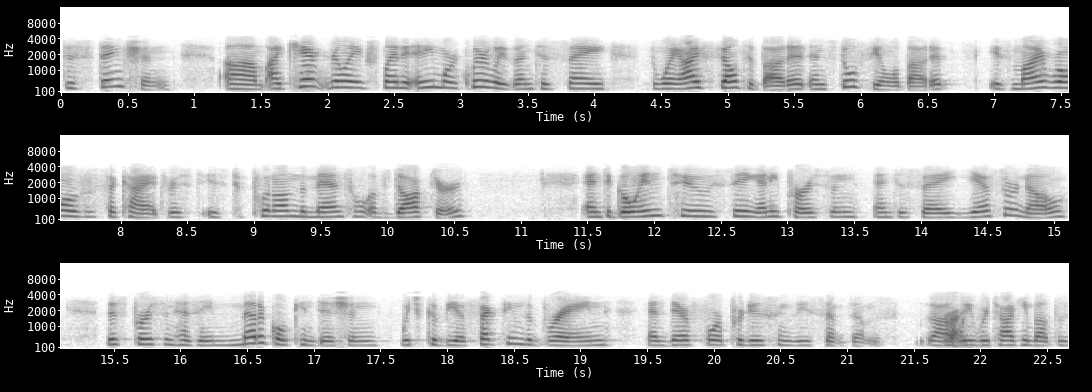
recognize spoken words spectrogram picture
distinction. Um, I can't really explain it any more clearly than to say the way I felt about it and still feel about it is my role as a psychiatrist is to put on the mantle of doctor and to go into seeing any person and to say yes or no, this person has a medical condition which could be affecting the brain and therefore producing these symptoms. Uh, Right. We were talking about the,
